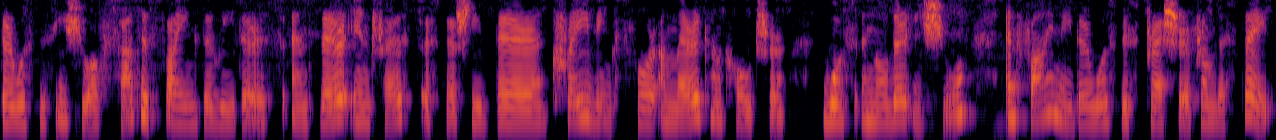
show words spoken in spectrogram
there was this issue of satisfying the readers and their interests, especially their cravings for American culture, was another issue. And finally, there was this pressure from the state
